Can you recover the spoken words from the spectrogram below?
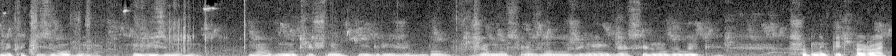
ми так і зробимо. Ми візьмемо на внутрішню відріжемо, бо вже в нас розгалуження йде сильно велике, щоб не підпирати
